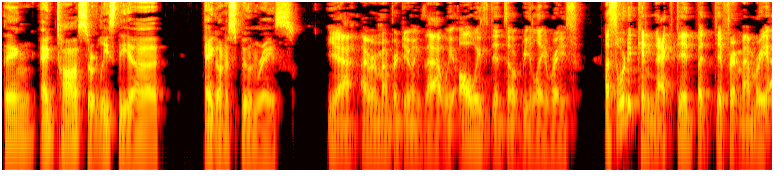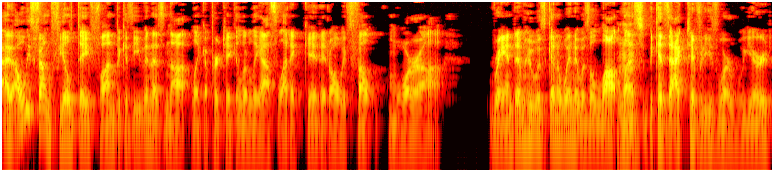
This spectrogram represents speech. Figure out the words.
thing, egg toss, or at least the uh, egg on a spoon race. yeah i remember doing that we always did the relay race a sort of connected but different memory i always found field day fun because even as not like a particularly athletic kid it always felt more uh random who was going to win it was a lot Mm. less because the activities were weird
